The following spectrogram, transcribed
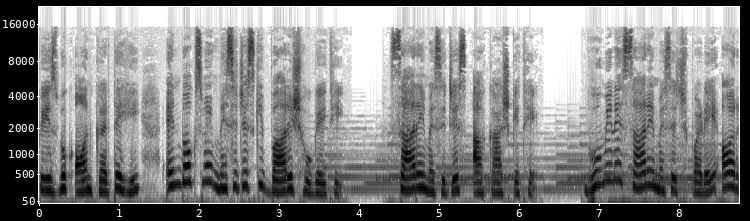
फेसबुक ऑन करते ही इनबॉक्स में मैसेजेस की बारिश हो गई थी। सारे मैसेजेस आकाश के थे। भूमि ने सारे मैसेज पढ़े और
